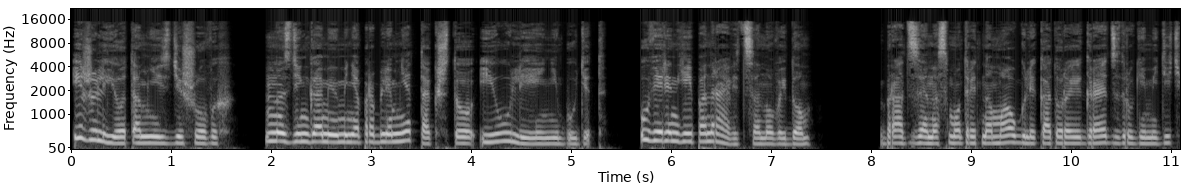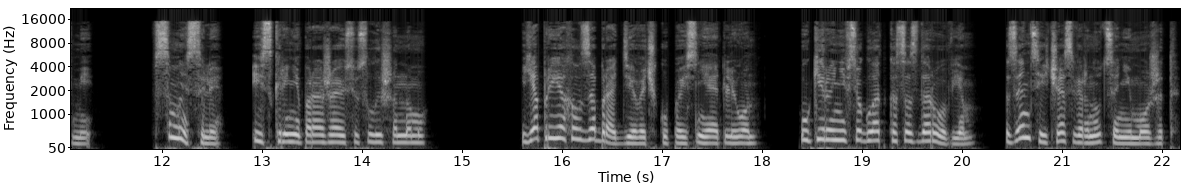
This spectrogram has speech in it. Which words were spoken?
И жилье там не из дешевых. Но с деньгами у меня проблем нет, так что и у Леи не будет. Уверен, ей понравится новый дом. Брат Зена смотрит на Маугли, которая играет с другими детьми. «В смысле?» Искренне поражаюсь услышанному. «Я приехал забрать девочку», — поясняет Леон. «У Киры не все гладко со здоровьем. Зен сейчас вернуться не может.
